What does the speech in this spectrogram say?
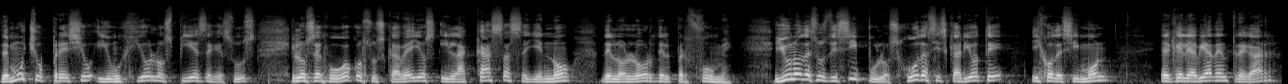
de mucho precio y ungió los pies de Jesús y los enjugó con sus cabellos y la casa se llenó del olor del perfume. Y uno de sus discípulos, Judas Iscariote, hijo de Simón, el que le había de entregar,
